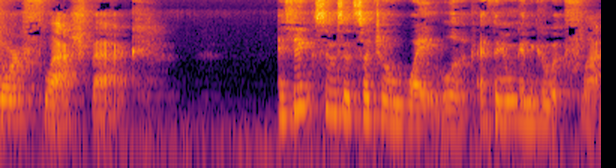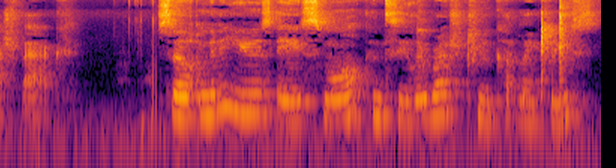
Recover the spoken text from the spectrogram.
or Flashback. I think since it's such a white look, I think I'm gonna go with Flashback. So I'm gonna use a small concealer brush to cut my crease,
